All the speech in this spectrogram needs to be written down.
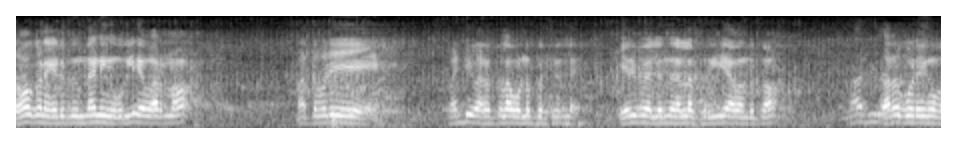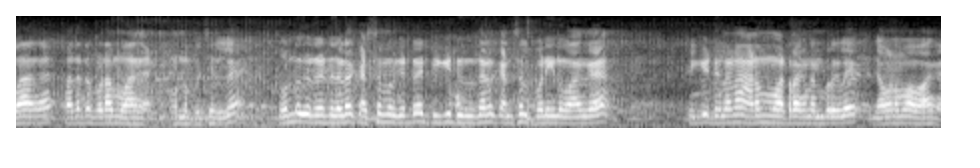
டோக்கனை எடுத்துன்னு தான் நீங்கள் உள்ளே வரணும். மற்றபடி வண்டி வரத்துலாம் ஒன்றும் பிரச்சனை இல்லை. எரிமேலேருந்து நல்லா ஃப்ரீயாக வந்துட்டோம். வரக்கூடியவங்க வாங்க பதட்டப்படாமல் வாங்க. ஒன்றும் பிரச்சனை இல்லை. ஒன்றுக்கு ரெண்டு தடவை கஸ்டமர்கிட்ட டிக்கெட் இருந்தாலும் கன்சல்ட் பண்ணின்னு வாங்க. டிக்கெட் இல்லைன்னா அனுப்ப மாட்றாங்க நண்பர்களே. கவனமாக வாங்க.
